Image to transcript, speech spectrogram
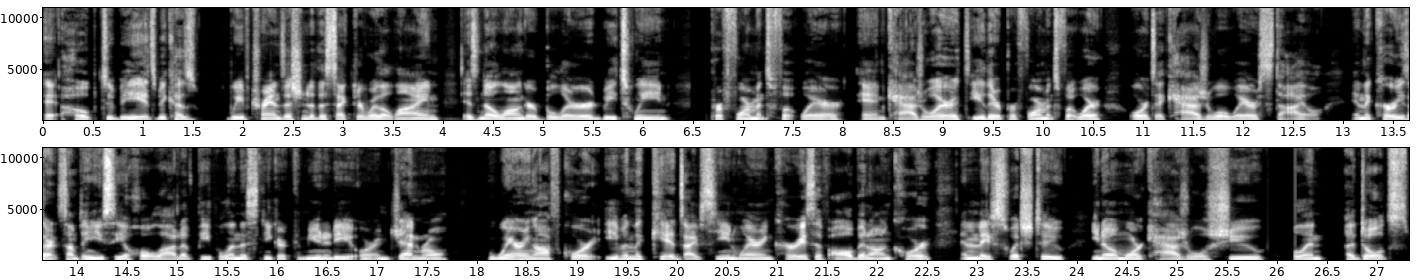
it hoped to be, it's because we've transitioned to the sector where the line is no longer blurred between performance footwear and casual wear. It's either performance footwear or it's a casual wear style. And the Curries aren't something you see a whole lot of people in the sneaker community or in general wearing off court. Even the kids I've seen wearing Currys have all been on court and then they've switched to, you know, a more casual shoe. And adults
